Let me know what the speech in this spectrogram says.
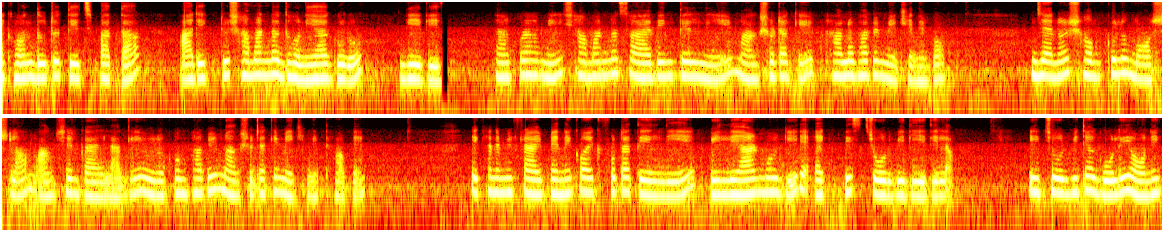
এখন দুটো তেজপাতা আর একটু সামান্য ধনিয়া গুঁড়ো দিয়ে দিই। তারপর আমি সামান্য সয়াবিন তেল নিয়ে মাংসটাকে ভালোভাবে মেখে নেব। যেন সবগুলো মশলা মাংসের গায়ে লাগে, ওইরকমভাবেই মাংসটাকে মেখে নিতে হবে। এখানে আমি ফ্রাই প্যানে কয়েক ফোঁটা তেল দিয়ে ওই লেয়ার মুরগির এক পিস চর্বি দিয়ে দিলাম। এই চর্বিটা গলে অনেক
